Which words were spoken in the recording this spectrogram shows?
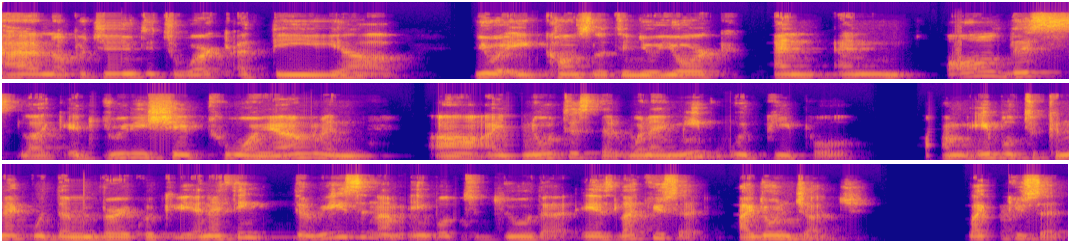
I had an opportunity to work at the uh, UAE consulate in New York, and and all this like it really shaped who I am. And uh, I noticed that when I meet with people, I'm able to connect with them very quickly. And I think the reason I'm able to do that is, like you said, I don't judge, like you said.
